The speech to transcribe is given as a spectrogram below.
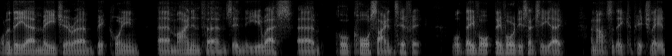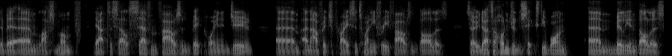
one of the uh, major um, Bitcoin uh, mining firms in the US um, called Core Scientific well, they've they've already essentially uh, announced that they capitulated a bit um, last month. They had to sell seven thousand Bitcoin in June, um, an average price of twenty three thousand dollars. So that's one hundred sixty one um, million dollars.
